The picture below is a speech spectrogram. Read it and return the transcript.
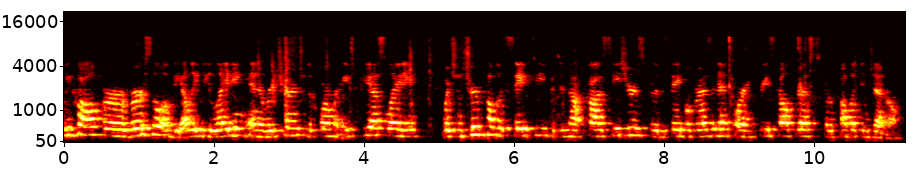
We call for a reversal of the LED lighting and a return to the former HPS lighting, which ensured public safety but did not cause seizures for the disabled resident or increase health risks for the public in general.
